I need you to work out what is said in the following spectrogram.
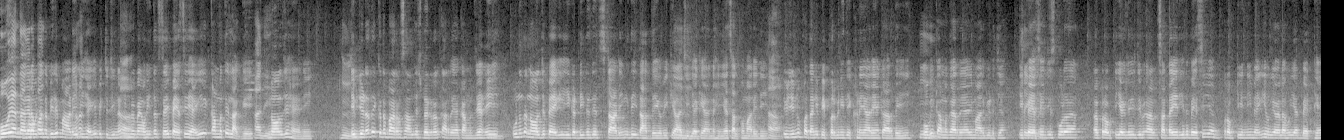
ਹੋ ਜਾਂਦਾ ਅਗਰ ਹੋ ਆਪਾਂ ਵੀਰੇ ਮਾੜੇ ਵੀ ਹੈਗੇ ਵਿੱਚ ਜਿਨ੍ਹਾਂ ਨੂੰ ਮੈਂ ਉਹੀ ਦੱਸਿਆ ਪੈਸੇ ਹੈਗੇ ਕੰਮ ਤੇ ਲੱਗ ਗਏ। ਨੌਲੇਜ ਹੈ ਨਹੀਂ। ਇਹ ਜਿਹੜਾ ਤਾਂ ਇੱਕ ਤਾਂ 12 ਸਾਲ ਦੇ ਸਟਰਗਲਰ ਕਰ ਰਿਹਾ ਕੰਮ ਜਿਹਾ ਨਹੀਂ ਉਹਨਾਂ ਦਾ ਨੌਲੇਜ ਪੈ ਗਈ ਜੀ ਗੱਡੀ ਦੇ ਸਟਾਰਟਿੰਗ ਦੀ ਦੱਸ ਦੇਗਾ ਵੀ ਕਿਆ ਚੀਜ਼ ਹੈ ਕਿਆ ਨਹੀਂ ਹੈ ਸਲਫ ਮਾਰੇ ਜੀ ਹਾਂ। ਇਹ ਜਿਹਨੂੰ ਪਤਾ ਨਹੀਂ ਪੇਪਰ ਵੀ ਨਹੀਂ ਦੇਖਣੇ ਆ ਰਹੇ ਆ ਕਾਰ ਦੇ ਜੀ। ਉਹ ਵੀ ਕੰਮ ਕਰ ਰਿਹਾ ਜੀ ਮਾਰਕੀਟ 'ਚ। ਇਹ ਪੈਸੇ ਜਿਸ ਕੋਲ ਪ੍ਰਾਪਰਟੀ ਅਗਲੇ ਜਿਵੇਂ ਅਹ, ਸਾਡਾ ਏਰੀਆ ਦੇ ਵੈਸੇ ਹੀ ਪ੍ਰਾਪਰਟੀ ਇੰਨੀ ਮਹਿੰਗੀ ਹੋ ਗਈ ਅਗਲਾ ਹੋ ਯਾਰ ਬੈਠੇ ਆ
